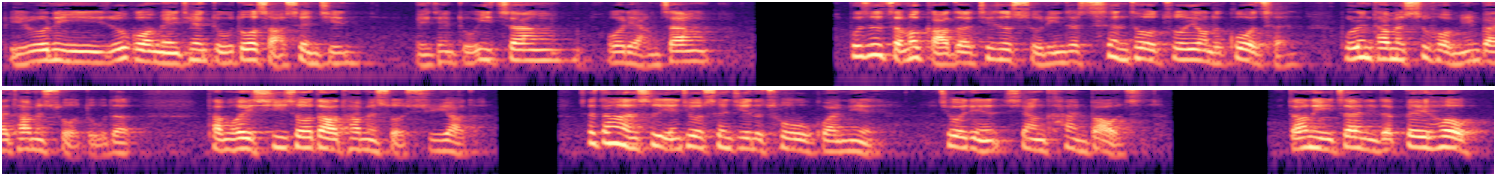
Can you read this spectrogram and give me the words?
比如你如果每天读多少圣经，每天读一章或两章，不知怎么搞的，就是属灵的渗透作用的过程，不论他们是否明白他们所读的。他们会吸收到他们所需要的，这当然是研究圣经的错误观念，就有点像看报纸。当你在你的背后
